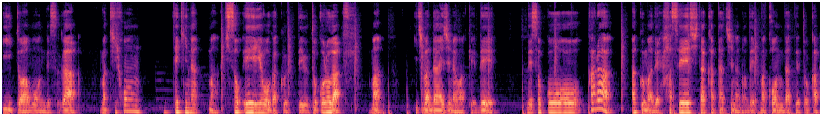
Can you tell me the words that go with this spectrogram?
いいとは思うんですが、まあ、基本的な、まあ、基礎栄養学っていうところが、まあ、一番大事なわけで、で、そこからあくまで派生した形なので、まあ、献立とか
